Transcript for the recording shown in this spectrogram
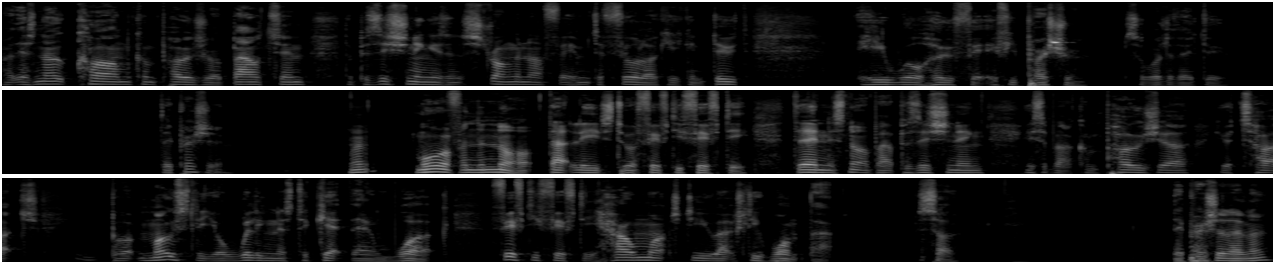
Right, there's no calm composure about him. The positioning isn't strong enough for him to feel like he can do. He will hoof it if you pressure him. So what do they do? They pressure him. Right? More often than not, that leads to a 50 50. Then it's not about positioning, it's about composure, your touch, but mostly your willingness to get there and work. 50 50, how much do you actually want that? So, they pressure Leno,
